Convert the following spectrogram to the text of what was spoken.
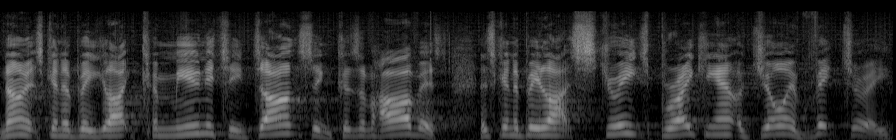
No, it's going to be like community dancing because of harvest. It's going to be like streets breaking out of joy, victory.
